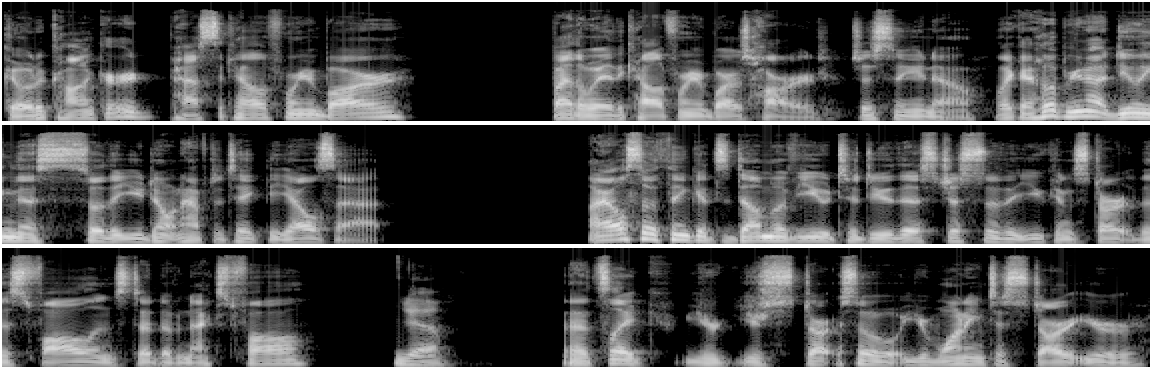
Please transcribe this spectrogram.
go to Concord, pass the California bar. By the way, the California bar is hard, just so you know. Like, I hope you're not doing this so that you don't have to take the LSAT. I also think it's dumb of you to do this just so that you can start this fall instead of next fall. Yeah. That's like you're you're start so you're wanting to start your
